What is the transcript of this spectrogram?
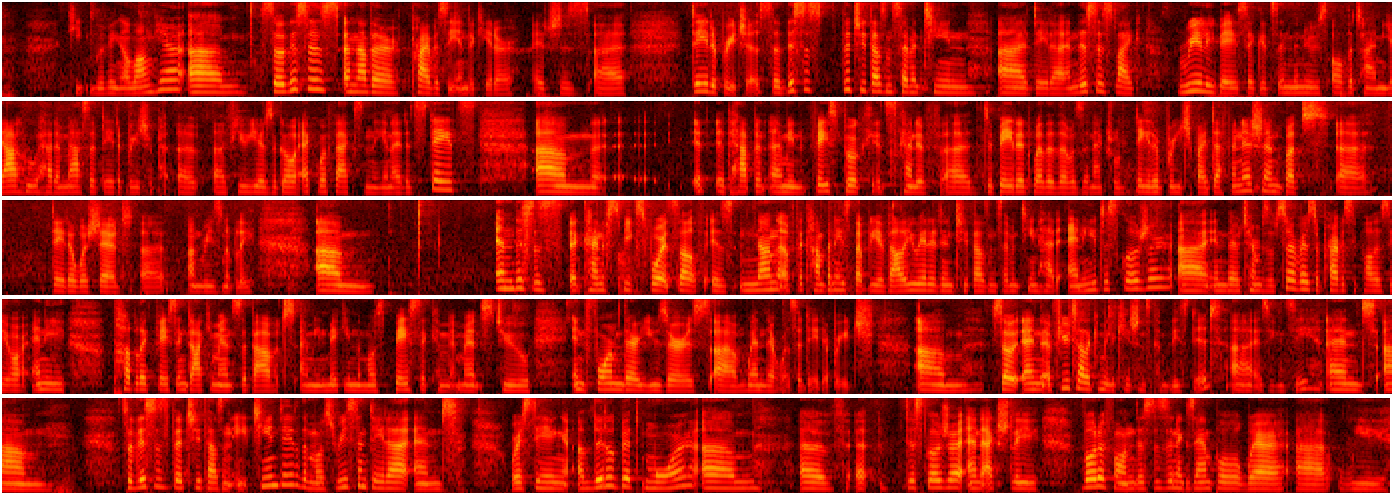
keep moving along here. Um, so this is another privacy indicator, which is uh, data breaches. So this is the 2017 uh, data, and this is like really basic. It's in the news all the time. Yahoo had a massive data breach a, a, few years ago, Equifax in the United States. Um, it, it, happened, I mean, Facebook, it's kind of uh, debated whether there was an actual data breach by definition, but uh, data was shared uh, unreasonably. Um, and this is kind of speaks for itself, is none of the companies that we evaluated in 2017 had any disclosure uh, in their terms of service or privacy policy or any public-facing documents about, I mean, making the most basic commitments to inform their users um, when there was a data breach. Um, so, and a few telecommunications companies did, uh, as you can see. And um, so this is the 2018 data, the most recent data, and we're seeing a little bit more um, of uh, disclosure and actually Vodafone, this is an example where uh, we,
